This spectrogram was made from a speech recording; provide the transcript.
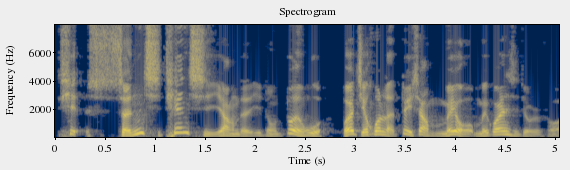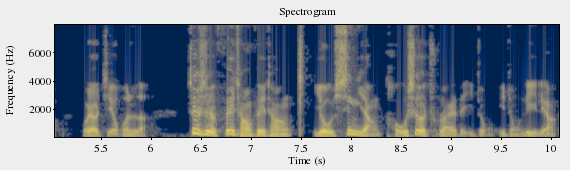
天神启天启一样的一种顿悟，我要结婚了，对象没有没关系，就是说我要结婚了，这是非常非常有信仰投射出来的一种一种力量。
